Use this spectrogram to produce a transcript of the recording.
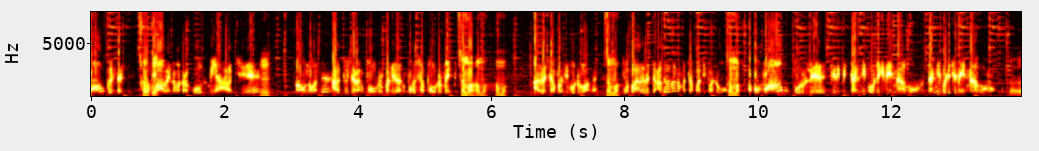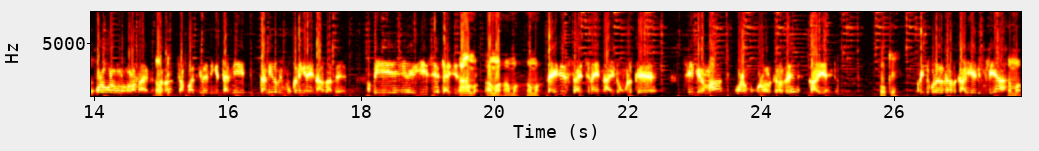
மாவு கண்டென்ட். மாவு என்ன பண்றாங்க? கோதுமையா அரைச்சு அவங்க வந்து அரைச்சு வச்சுறாங்க பவுடர் பண்ணிடுறாங்க. பவுடர் மேட் ஆமாம் ஆமாம் ஆமாம் அதுல சப்பாத்தி போட்டுருவாங்க. அப்ப அதுல அதுல தான் நம்ம சப்பாத்தி பண்ணுவோம். அப்ப மாவு பொருள் திருப்பி தண்ணி போட்டீங்கன்னா என்ன ஆகும்? தண்ணி படிச்சுன்னா என்ன ஆகும்? கொல கொல கொல கொலன்னு. அதாவது சப்பாத்தில நீங்க தண்ணி தண்ணியில போய் முக்கினீங்கன்னா என்ன ஆகாது? அப்படியே ஈஸியா டைஜஸ்ட் ஆமா ஆமா ஆமா ஆமா. டைஜஸ்ட் ஆயிடுச்சுன்னா என்ன ஆயிடும் உங்களுக்கு? சீக்கிரமா உடம்புக்குள்ள இருக்கிறது காலி ஆயிடும். ஓகே வயிற்றுக்குள்ள இருக்கிறது காலி ஆயிடும் இல்லையா? ஆமா.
